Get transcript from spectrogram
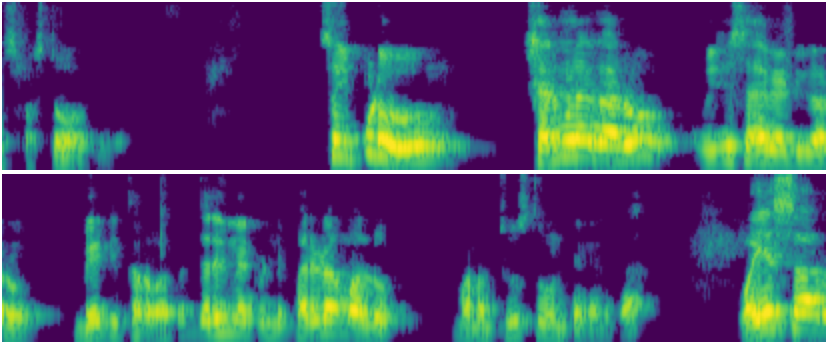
స్పష్టం అవుతుంది సో ఇప్పుడు షర్మిల గారు విజయసాయి రెడ్డి గారు భేటీ తర్వాత జరిగినటువంటి పరిణామాలు మనం చూస్తూ ఉంటే కనుక వైఎస్ఆర్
